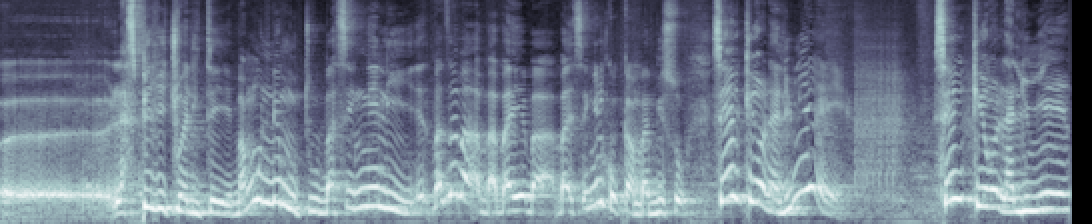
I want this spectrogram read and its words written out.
euh, la spiritualité. C'est eux qui ont la lumière. C'est eux qui ont la lumière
